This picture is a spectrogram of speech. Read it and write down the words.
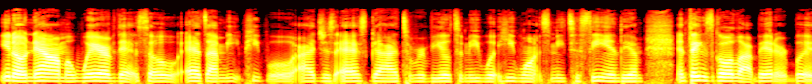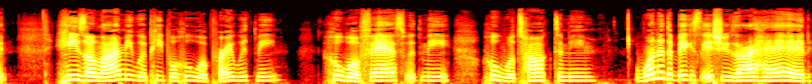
you know now i'm aware of that. So as i meet people i just ask god to reveal to me what he wants me to see in them and things go a lot better. But he's aligned me with people who will pray with me who will fast with me who will talk to me one of the biggest issues I had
